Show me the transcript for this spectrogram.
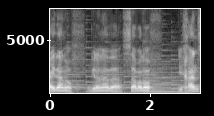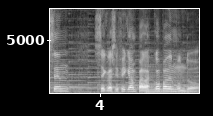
Kaidanov, Granada, Sabalov y Hansen se clasifican para la Copa del Mundo.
